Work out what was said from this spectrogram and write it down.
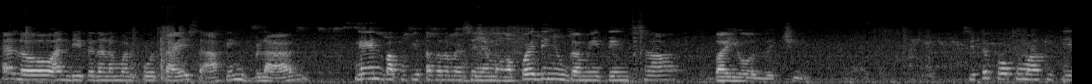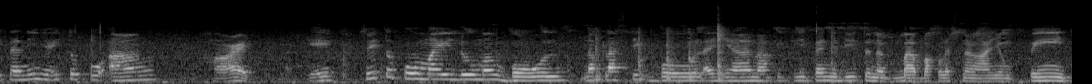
Hello, andito na naman po tayo sa aking vlog. Ngayon, papakita ko naman sa inyo mga pwede nyo gamitin sa biology. So, ito po, kung makikita ninyo, ito po ang heart. Okay? So, ito po may lumang bowl, na plastic bowl. Ayan, makikita nyo dito, nagbabaklas na nga yung paint.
